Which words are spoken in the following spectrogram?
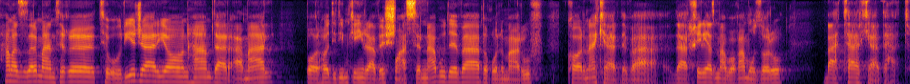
هم از نظر منطق تئوری جریان هم در عمل بارها دیدیم که این روش مؤثر نبوده و به قول معروف کار نکرده و در خیلی از مواقع موضوع رو بدتر کرده حتی.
